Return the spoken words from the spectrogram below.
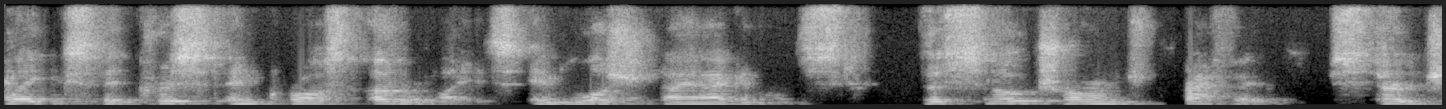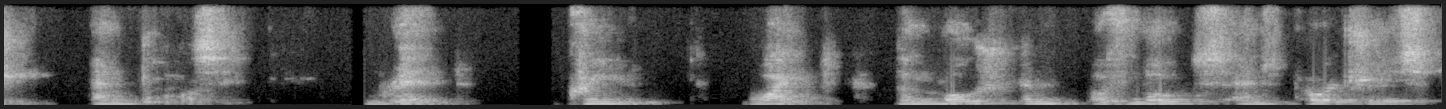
flakes that crisped and crossed other lights in lush diagonals, the snow-charmed traffic sturging and pausing, red, green, white, the motion of motes and torches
